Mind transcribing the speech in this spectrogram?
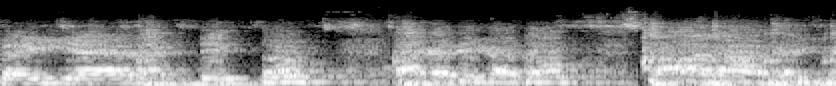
கைய ரட்டித்தோம் சகதிகதோம் சாரா கைய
